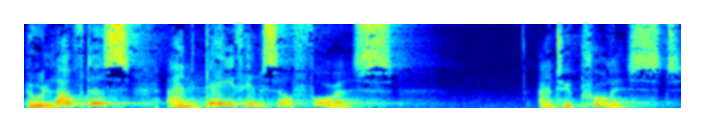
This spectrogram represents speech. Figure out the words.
who loved us and gave Himself for us and who promised,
